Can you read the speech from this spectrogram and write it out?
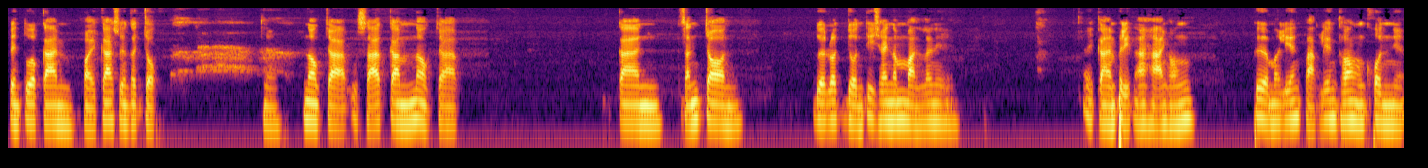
เป็นตัวการปล่อยก๊าซเรือนกระจกนะนอกจากอุตสาหกรรมนอกจาก การสัญจรโดยรถยนต์ที่ใช้น้ำมันแล้วนี่การผลิตอาหารของเพื่อมาเลี้ยงปากเลี้ยงท้องของคนเนี่ย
